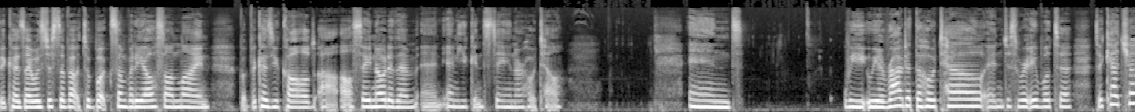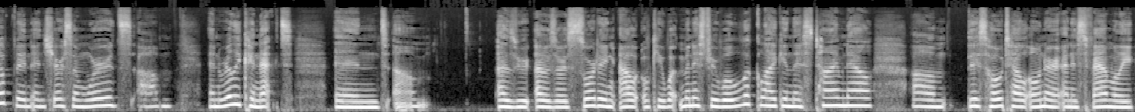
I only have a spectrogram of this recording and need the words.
because I was just about to book somebody else online. But because you called, uh, I'll say no to them and, and you can stay in our hotel. And we, we arrived at the hotel and just were able to, to catch up and, and share some words, um, and really connect. And, um, as we as I was sorting out, okay, what ministry will look like in this time now, um, this hotel owner and his family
